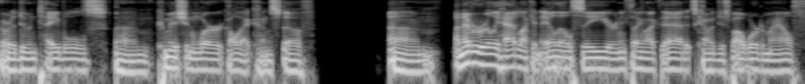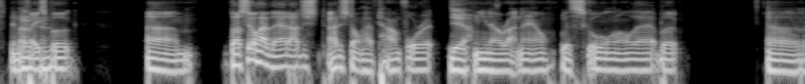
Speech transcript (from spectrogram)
Started doing tables, um, commission work, all that kind of stuff. Um, I never really had like an LLC or anything like that. It's kind of just by word of mouth and Okay. Facebook. Um, so I still have that. I just I just don't have time for it. Yeah. You know, right now with school and all that. But uh,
